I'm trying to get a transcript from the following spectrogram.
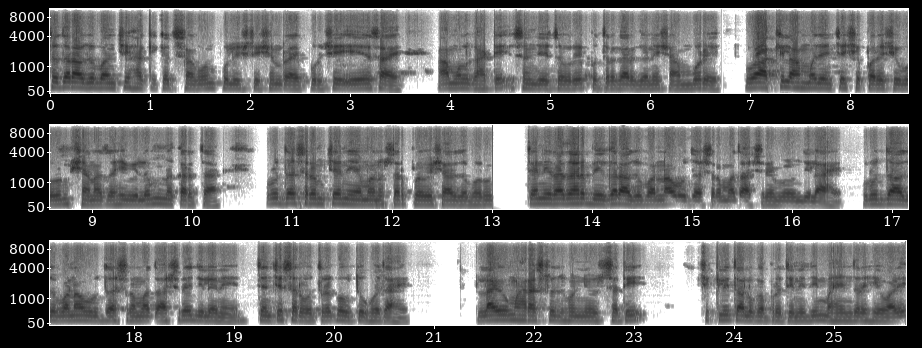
सदर आजोबांची हकीकत सांगून पोलीस स्टेशन रायपूरचे एस आय अमोल घाटे संजय चौरे पत्रकार गणेश आंबोरे व अखिल अहमद यांच्या शिफारशीवरून क्षणाचाही विलंब न करता वृद्धाश्रमच्या नियमानुसार प्रवेश अर्ज भरून त्या निराधार बेघर आजोबांना वृद्धाश्रमात आश्रय मिळवून दिला आहे. वृद्ध आजोबांना वृद्धाश्रमात आश्रय दिल्याने त्यांचे सर्वत्र कौतुक होत आहे. लाईव्ह महाराष्ट्र झोन न्यूजसाठी चिखली तालुका प्रतिनिधी महेंद्र हेवाळे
